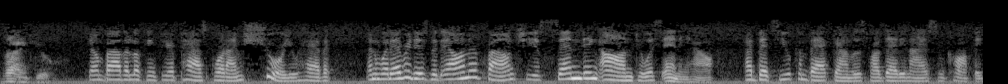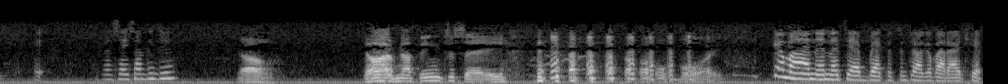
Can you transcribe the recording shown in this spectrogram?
Thank you. Don't bother looking for your passport. I'm sure you have it. And whatever it is that Eleanor found, she is sending on to us anyhow. I bet you come back down with us while Daddy and I have some coffee. Hey, you going to say something, dear? No. No, I've nothing to say. oh, boy. Come on, then. Let's have breakfast and talk about our trip.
